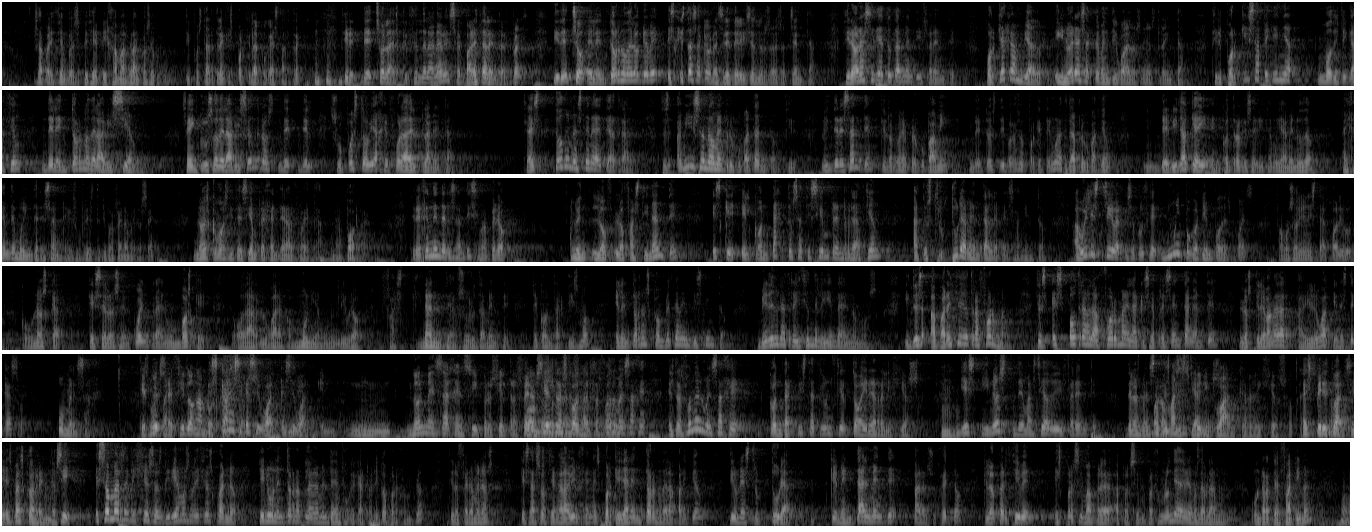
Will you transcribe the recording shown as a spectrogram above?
Esa aparición con especie de pijamas blancos tipo Star Trek es porque es la época de Star Trek. De hecho, la descripción de la nave se parece a la Enterprise. Y de hecho, el entorno de lo que ve es que está sacado una serie de televisión de los años 80. Es decir, ahora sería totalmente diferente. ¿Por qué ha cambiado? Y no era exactamente igual en los años 30. Es decir, ¿por qué esa pequeña modificación del entorno de la visión? O sea, incluso de la visión de los- de- del supuesto viaje fuera del planeta. Sea, es toda una escena de teatral. Entonces, a mí eso no me preocupa tanto. Lo interesante, que es lo que me preocupa a mí de todo este tipo de cosas, porque tengo una cierta preocupación debido a que hay, en contra de lo que se dice muy a menudo, hay gente muy interesante que sufre este tipo de fenómenos. ¿eh? No es como se dice siempre gente analfabeta, una porra. Es hay gente interesantísima, pero lo, fascinante es que el contacto se hace siempre en relación a tu estructura mental de pensamiento. A Will Strieber, que se produce muy poco tiempo después, famoso guionista de Hollywood, con un Oscar, que se los encuentra en un bosque, luego dar lugar a Comunia, un libro fascinante absolutamente de contactismo, el entorno es completamente distinto. Viene de una tradición de leyenda de gnomos. Y entonces aparece de otra forma. Entonces es otra la forma en la que se presentan ante él los que le van a dar, al igual que en este caso, un mensaje. Que es muy parecido en ambos casi, casos. Casi igual, casi igual. Mm, No el mensaje en sí, pero sí el trasfondo. Pero sí el trasfondo, el mensaje, trasfondo del mensaje, el trasfondo del mensaje contactista tiene un cierto aire religioso y es y no es demasiado diferente de los mensajes Bueno, más cristianos. espiritual que religioso. casi, Espiritual, ¿no? sí, es más correcto, sí. Son más religiosos, diríamos religiosos, cuando tiene un entorno claramente de enfoque católico, por ejemplo. Tiene los fenómenos que se asocian a la Virgen es porque ya el entorno de la aparición tiene una estructura que mentalmente, para el sujeto que lo percibe, es próxima a próxima. Por ejemplo, un día deberíamos de hablar un, un rato de Fátima,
